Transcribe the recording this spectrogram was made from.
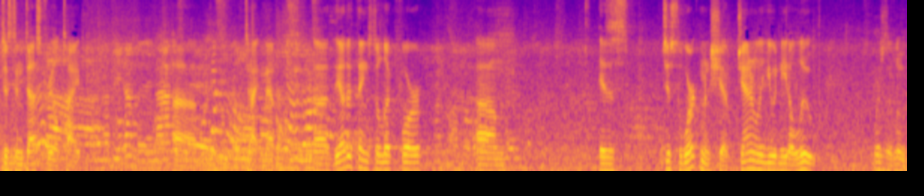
just industrial type uh, type metals. Uh, the other things to look for um, is just workmanship. Generally, you would need a loupe. Where's the loupe?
